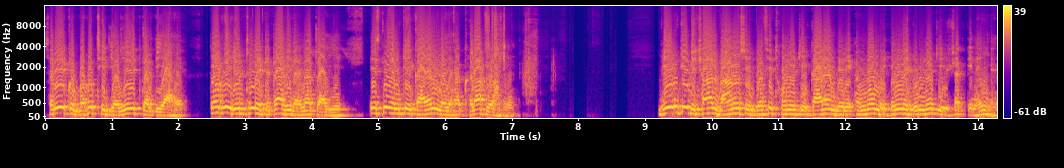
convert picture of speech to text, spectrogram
शरीर को बहुत ही जर्जरित कर दिया है तो भी युद्ध में टटा ही रहना चाहिए। इस नियम के कारण मैं यहाँ खड़ा हुआ हूँ। भीम के विशाल बाणों से व्यथित होने के कारण मेरे अंगों में हिलने डुलने की शक्ति नहीं है,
